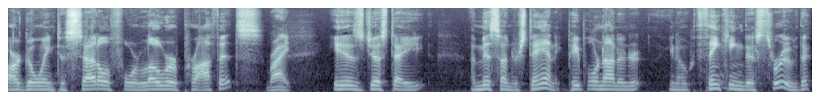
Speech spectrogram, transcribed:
are going to settle for lower profits right. is just a a misunderstanding. People are not under you know thinking this through. The,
